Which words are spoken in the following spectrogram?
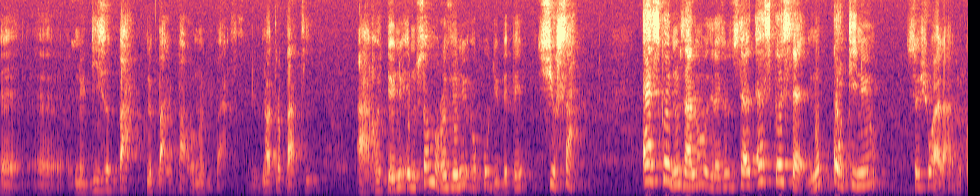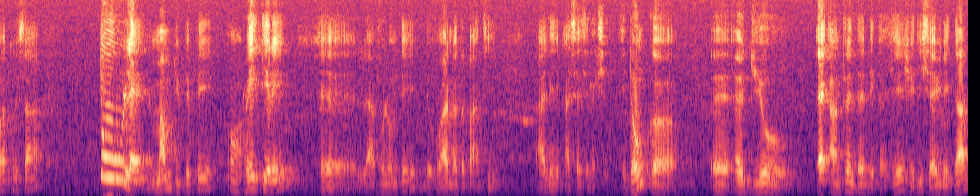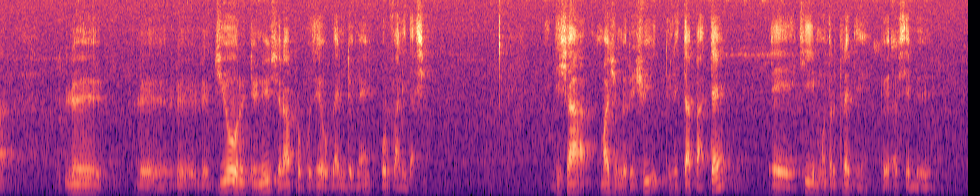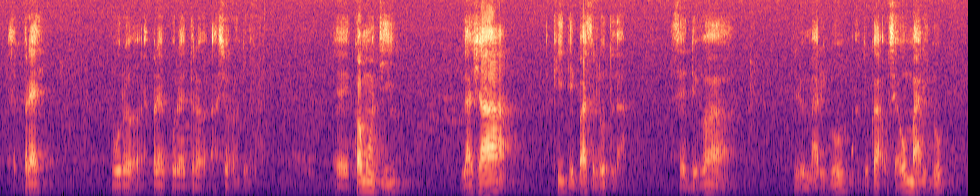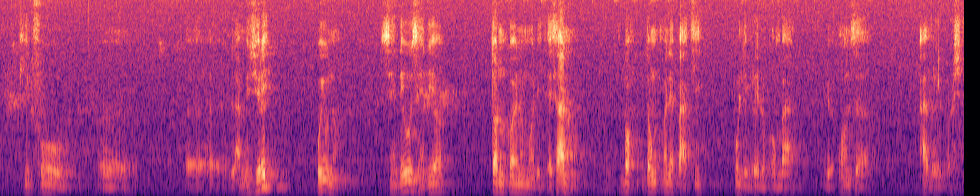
euh, euh, ne disent pas, ne parlent pas au nom du parti. Notre parti a retenu, et nous sommes revenus au cours du BP sur ça. Est-ce que nous allons aux élections Est-ce que nous continuons ce choix-là? Je crois que ça, tous les membres du BP ont réitéré euh, la volonté de voir notre parti aller à ces élections. Et donc, un duo est en train d'être dégagé. Je dis c'est une étape le, duo retenu sera proposé au BEN demain pour validation. déjà, moi je me réjouis de l'étape atteinte et qui montre très bien que FCB est prêt pour, prêt pour être à ce rendez-vous. Comme on dit, la jarre qui dépasse l'autre là, c'est devant le marigot, en tout cas c'est au marigot qu'il faut la mesurer, oui ou non? C'est Syndéo, tonne c'est ça non. Bon, donc on est parti pour livrer le combat le 11 avril prochain.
